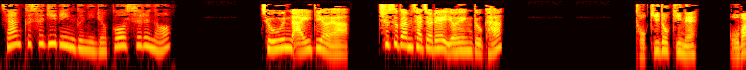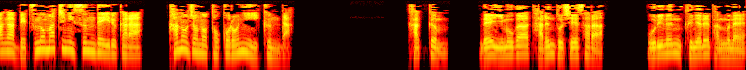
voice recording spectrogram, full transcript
サンクスギビングに旅行するの 좋은 아이디어야. 추수감사절에 여행도 가? 時々ね。おばが別の町に住んでいるから、彼女のところに行くんだ。 가끔. 내 이모가 다른 도시에 살아. 우리는 그녀를 방문해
